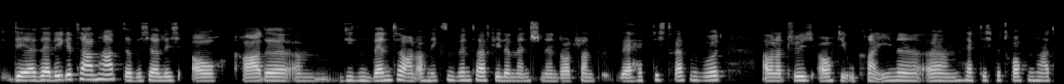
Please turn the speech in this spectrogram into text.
der sehr wehgetan hat, der sicherlich auch gerade ähm, diesen Winter und auch nächsten Winter viele Menschen in Deutschland sehr heftig treffen wird, aber natürlich auch die Ukraine ähm, heftig getroffen hat.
